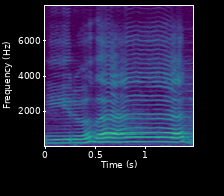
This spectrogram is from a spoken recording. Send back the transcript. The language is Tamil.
இருவர்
